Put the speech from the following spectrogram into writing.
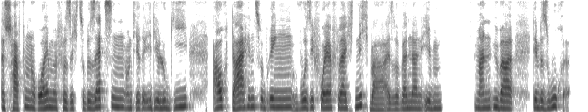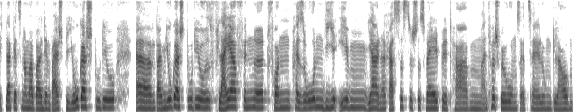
es schaffen, Räume für sich zu besetzen und ihre Ideologie auch dahin zu bringen, wo sie vorher vielleicht nicht war. Also wenn dann eben man über den Besuch, ich bleibe jetzt nochmal bei dem Beispiel Yoga-Studio, äh, beim Yoga-Studio Flyer findet von Personen, die eben ja ein rassistisches Weltbild haben, an Verschwörungserzählungen glauben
